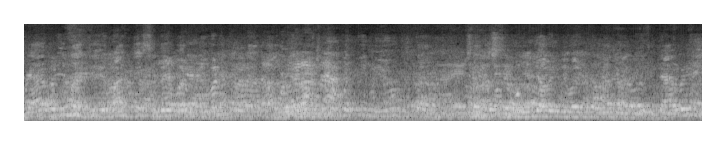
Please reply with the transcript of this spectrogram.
ज्यावेळी माझी राज्यसभेवर निवड करण्यात आली राष्ट्रपती नियुक्त सदस्य म्हणून ज्यावेळी निवड करण्यात आली त्यावेळी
